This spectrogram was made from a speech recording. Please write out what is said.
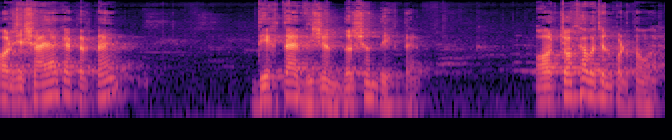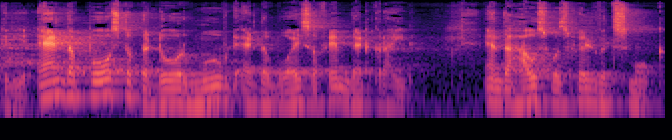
और यशाया क्या करता है देखता है विजन दर्शन देखता है। और चौथा वचन पढ़ता हूँ आपके लिए। And the post of the door moved at the voice of him that cried and the house was filled with smoke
